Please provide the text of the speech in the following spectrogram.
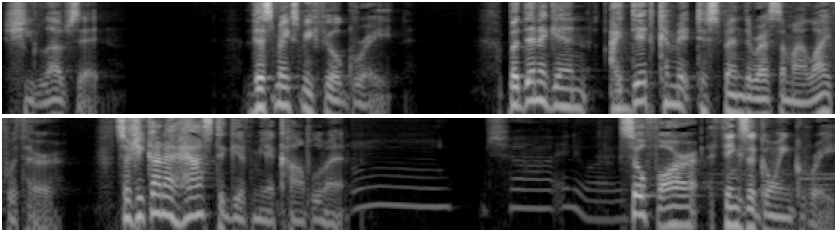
she loves it. This makes me feel great. But then again, I did commit to spend the rest of my life with her, so she kind of has to give me a compliment. Mm, child, anyway. So far, things are going great.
